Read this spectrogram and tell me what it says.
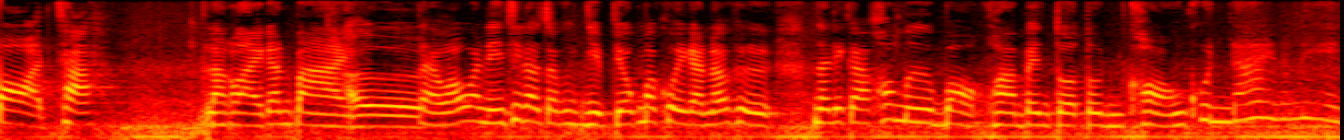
ปอร์ตชา หลากหลายกันไป เออ แต่ว่าวันนี้ที่เราจะหยิบยกมาคุยกันก็คือ นาฬิกาข้อมือบอกความเป็นตัวตนของคุณได้นั่นเอง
